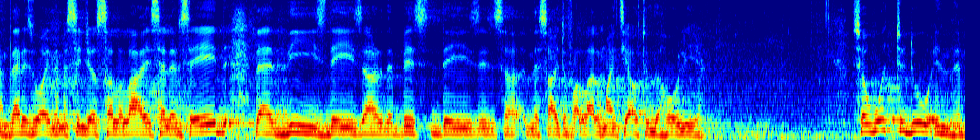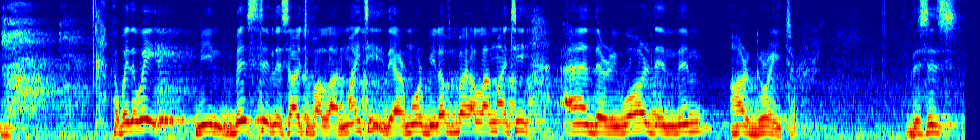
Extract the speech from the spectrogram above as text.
And that is why the Messenger ﷺ said that these days are the best days in the sight of Allah Almighty out of the whole year. So what to do in them? Now, by the way, being best in the sight of Allah Almighty, they are more beloved by Allah Almighty, and the reward in them are greater. This is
